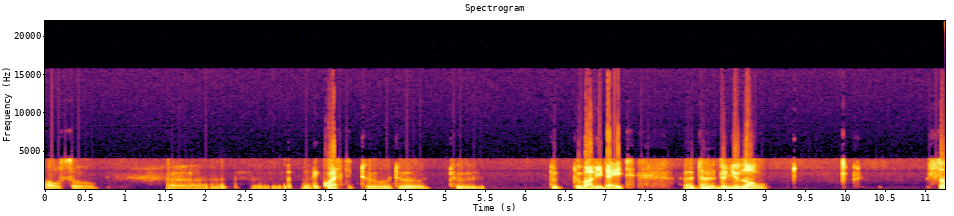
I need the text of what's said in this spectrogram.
also requested to to to to, to validate uh, the the new law. So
